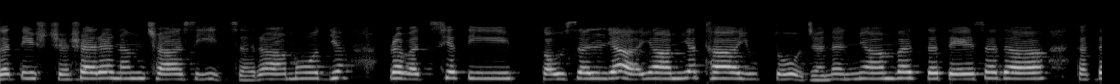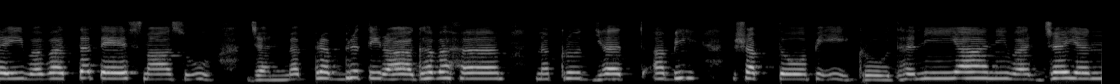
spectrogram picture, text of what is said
गतिश्च शरणं चासीत् स रामोऽद्य प्रवत्स्यति। कौसल्यायां यथा युक्तो जनन्यां वर्तते सदा, तथैव वर्तते स्मासु। जन्म प्रभृति राघवः न क्रुध्यत् अभिशप्तोऽपि क्रोधनीयानि वर्जयन्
